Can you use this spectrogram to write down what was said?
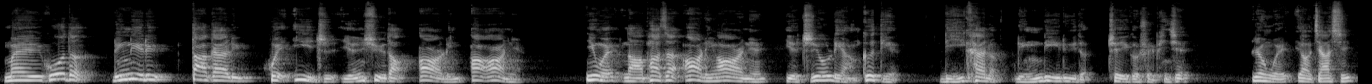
美国的零利率大概率会一直延续到二零二二年，因为哪怕在二零二二年，也只有两个点离开了零利率的这个水平线，认为要加息，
